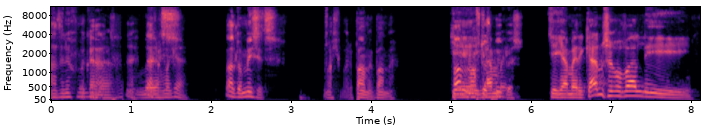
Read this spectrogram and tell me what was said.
Α, δεν έχουμε γκάρ. Ναι, δεν έχουμε γκάρ. Βάλω το Μίσιτς. Όχι, μωρέ, πάμε, πάμε. Και, πάμε για, που και για Αμερικάνους έχω βάλει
